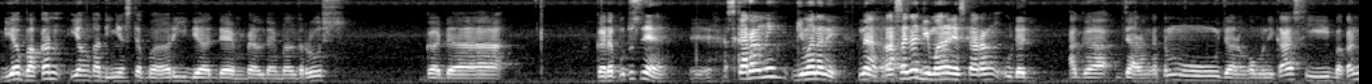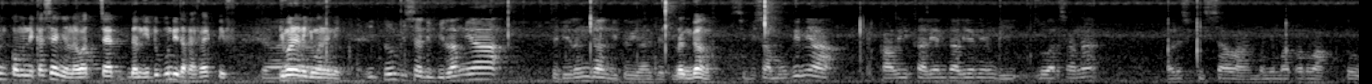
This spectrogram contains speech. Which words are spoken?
Dia bahkan yang tadinya setiap hari dia dempel-dempel terus gak ada gak ada putusnya. Iya. sekarang nih gimana nih? Nah rasanya gimana nih sekarang? Udah agak jarang ketemu jarang komunikasi bahkan komunikasi hanya lewat chat dan itu pun tidak efektif. Ya. gimana nih gimana nih? itu bisa dibilang ya jadi renggang gitu ya jadi renggang? sebisa mungkin ya kali kalian kalian yang di luar sana harus bisa lah menyempatkan waktu.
